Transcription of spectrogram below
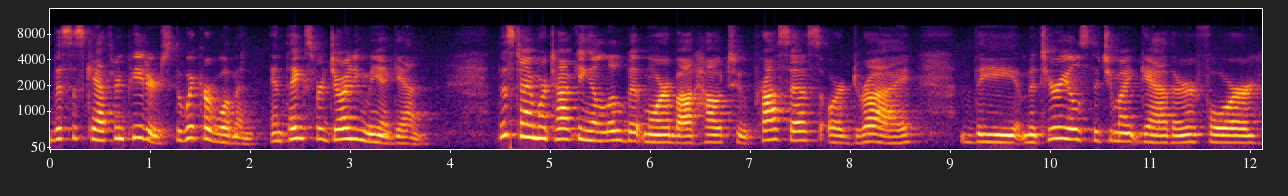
this is Catherine Peters, the Wicker Woman, and thanks for joining me again. This time we're talking a little bit more about how to process or dry the materials that you might gather for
